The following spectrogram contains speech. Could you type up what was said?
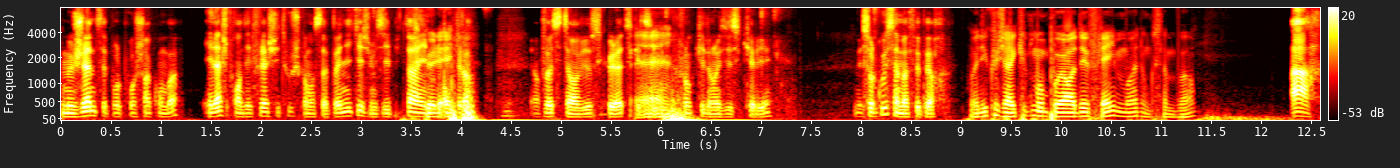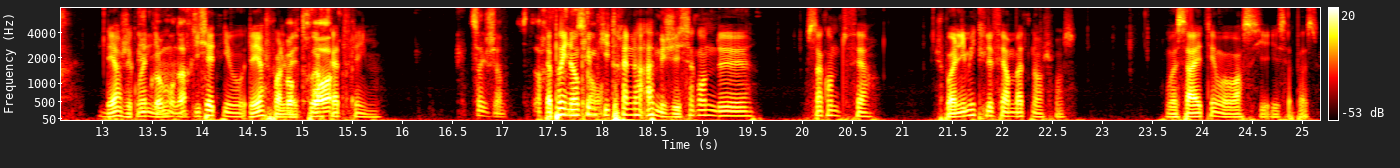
me gêne, c'est pour le prochain combat. Et là je prends des flèches et tout, je commence à paniquer, je me dit putain, il me là. Et en fait c'était un vieux squelette qui était Ouais. planqué dans les escaliers. Mais sur le coup ça m'a fait peur. Bon, du coup, j'ai récupéré mon power de flame, moi, donc ça me va. Ah D'ailleurs, j'ai combien de niveaux mon arc 17 niveaux. D'ailleurs, je pourrais le mettre power 3. 4 flame. C'est ça que j'ai un petit T'as pas une enclume qui traîne là? Ah, mais j'ai 52. 50 fer. Je pourrais limite le faire maintenant, je pense. On va s'arrêter, on va voir si ça passe.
